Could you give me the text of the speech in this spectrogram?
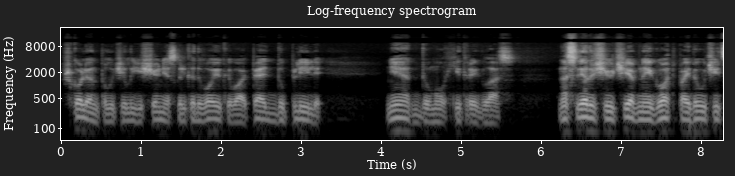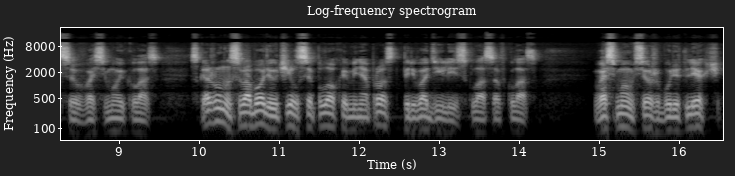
В школе он получил еще несколько двоек, его опять дуплили. «Нет», — думал хитрый глаз, — «на следующий учебный год пойду учиться в восьмой класс. Скажу, на свободе учился плохо, меня просто переводили из класса в класс. В восьмом все же будет легче»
